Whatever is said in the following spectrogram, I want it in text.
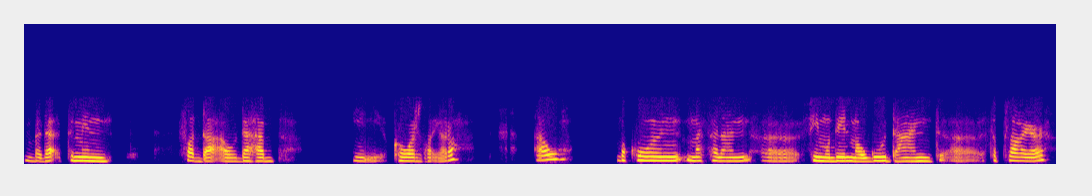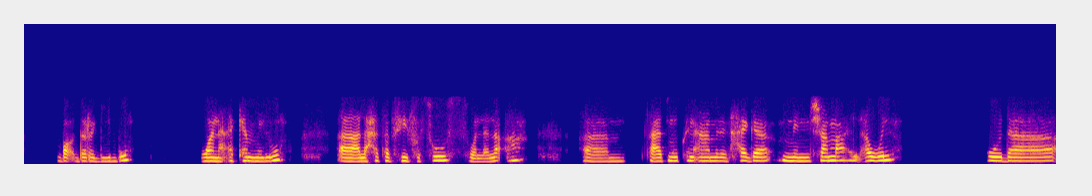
بدأت من فضة أو ذهب يعني كور صغيرة أو بكون مثلا آه، في موديل موجود عند supplier بقدر أجيبه وأنا أكمله آه، على حسب في فصوص ولا لأ. آم، ساعات ممكن أعمل الحاجة من شمع الأول وده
